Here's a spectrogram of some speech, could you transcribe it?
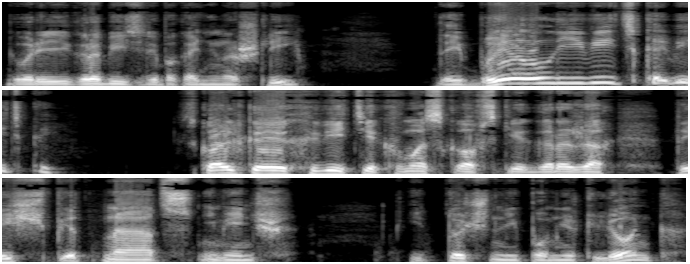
говорили грабители, пока не нашли. Да и был ли Витька Витькой? Сколько их Витек в московских гаражах? Тысяч пятнадцать, не меньше. И точно не помнит Ленька.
